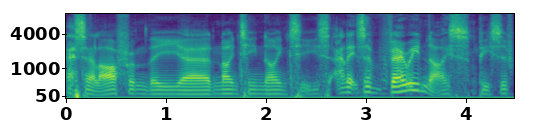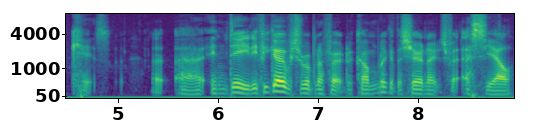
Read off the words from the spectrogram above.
SLR from the uh, 1990s, and it's a very nice piece of kit. Uh, uh, indeed, if you go over to robnunnphoto.com, look at the show notes for SCL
